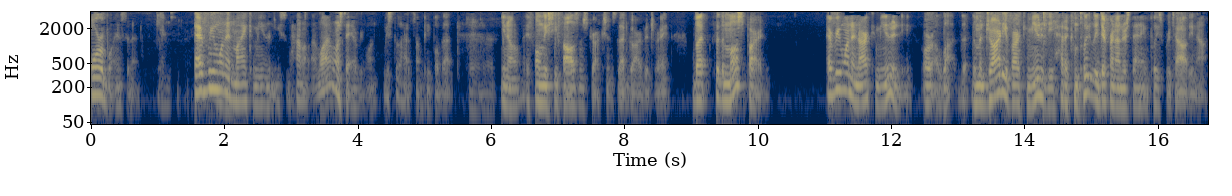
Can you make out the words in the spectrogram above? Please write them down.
horrible incident. Everyone in my community, subhanAllah, well, I don't want to say everyone. We still had some people that, you know, if only she follows instructions, that garbage, right? But for the most part, everyone in our community, or a lot, the, majority of our community, had a completely different understanding of police brutality now.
